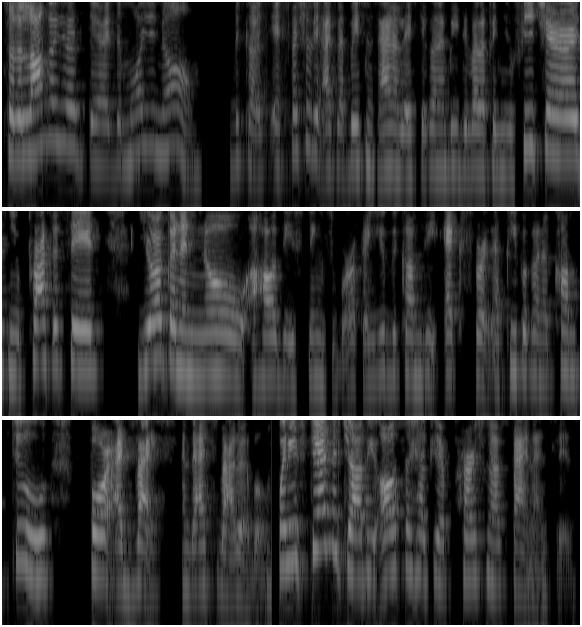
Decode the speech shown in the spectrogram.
so the longer you're there, the more you know. Because especially as a business analyst, you're going to be developing new features, new processes. You're going to know how these things work and you become the expert that people are going to come to for advice. And that's valuable. When you stay at the job, you also help your personal finances.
